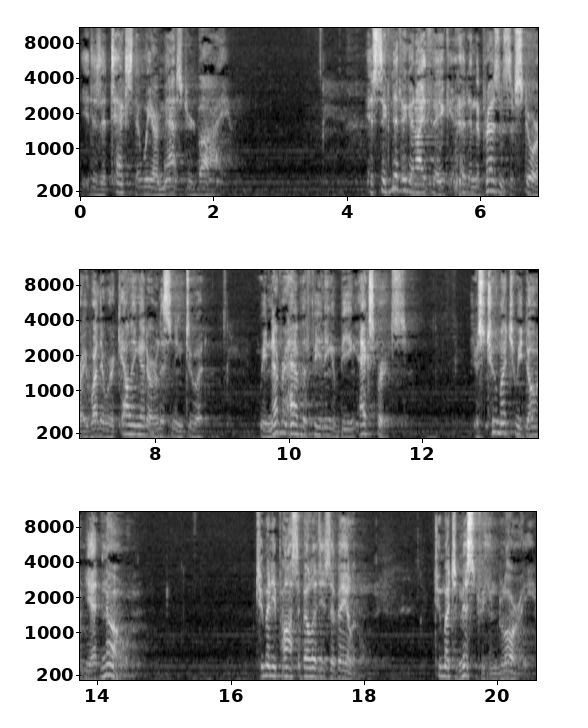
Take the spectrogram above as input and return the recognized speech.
It is a text that we are mastered by. It's significant, I think, that in the presence of story, whether we're telling it or listening to it, we never have the feeling of being experts. There's too much we don't yet know, too many possibilities available, too much mystery and glory.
